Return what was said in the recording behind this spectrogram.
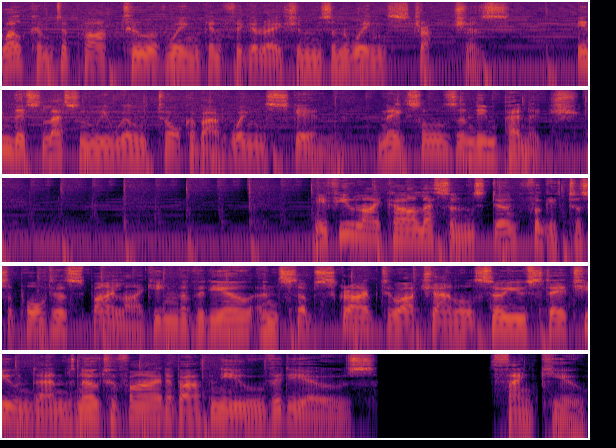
Welcome to part 2 of wing configurations and wing structures. In this lesson we will talk about wing skin, nacelles and empennage. If you like our lessons don't forget to support us by liking the video and subscribe to our channel so you stay tuned and notified about new videos. Thank you.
